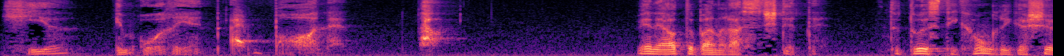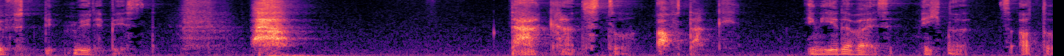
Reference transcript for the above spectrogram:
Hier im Orient ein Brunnen. Ha. Wie eine Autobahnraststätte du durstig, hungrig, erschöpft, müde bist. Da kannst du aufdanken. In jeder Weise. Nicht nur das Auto,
